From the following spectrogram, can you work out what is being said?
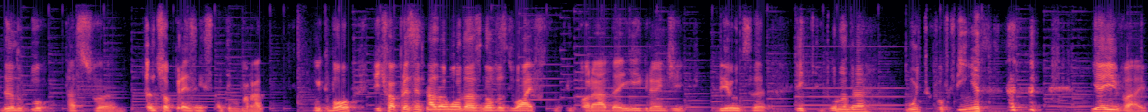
dando um pouco da sua, dando sua presença na temporada. Muito bom. A gente foi apresentado a uma das novas wives da temporada aí, grande deusa Equidona, muito fofinha. e aí vai.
